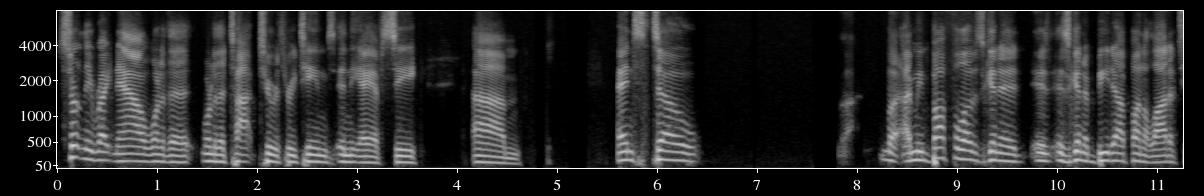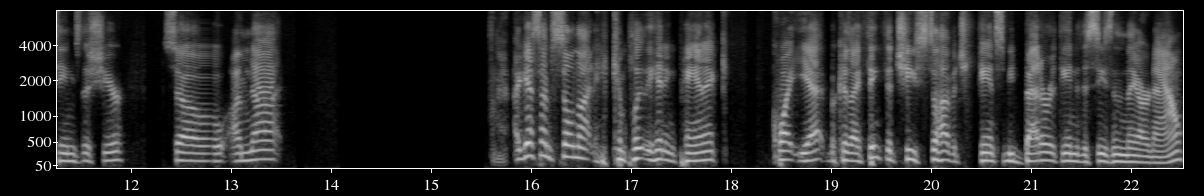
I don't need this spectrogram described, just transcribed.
certainly right now one of the one of the top two or three teams in the AFC. Um and so I mean Buffalo's gonna is, is gonna beat up on a lot of teams this year. So I'm not I guess I'm still not completely hitting panic quite yet because I think the Chiefs still have a chance to be better at the end of the season than they are now.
